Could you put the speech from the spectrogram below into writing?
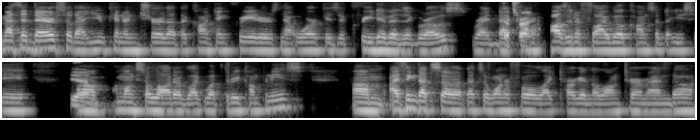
method there so that you can ensure that the content creators network is accretive as it grows, right? That That's right. Kind of positive flywheel concept that you see yeah. um, amongst a lot of like Web3 companies. Um, I think that's a that's a wonderful like target in the long term, and uh,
